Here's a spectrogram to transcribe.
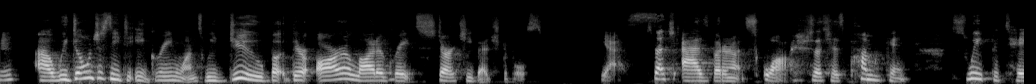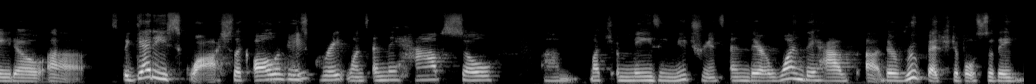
mm-hmm. uh, we don't just need to eat green ones. We do, but there are a lot of great starchy vegetables. Yes. Such as butternut squash, such as pumpkin, sweet potato, uh, spaghetti squash, like all of these great ones, and they have so um, much amazing nutrients. And they're one, they have uh, they're root vegetables, so they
